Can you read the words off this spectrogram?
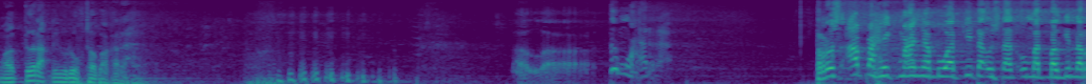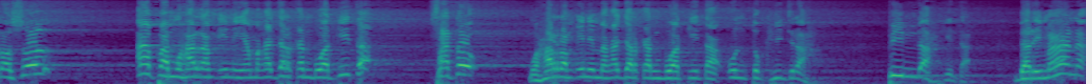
Wal terak di huruf coba karena Allah itu muharram Terus apa hikmahnya buat kita Ustadz umat baginda Rasul? Apa Muharram ini yang mengajarkan buat kita? Satu, Muharram ini mengajarkan buat kita untuk hijrah. Pindah kita. Dari mana?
